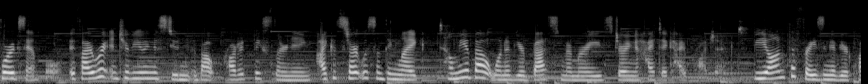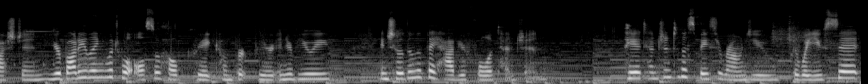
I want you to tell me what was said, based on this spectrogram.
For example, if I were interviewing a student about project-based learning, I could start with something like, tell me about one of your best memories during a high-tech high project. Beyond the phrasing of your question, your body language will also help create comfort for your interviewee and show them that they have your full attention. Pay attention to the space around you, the way you sit,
